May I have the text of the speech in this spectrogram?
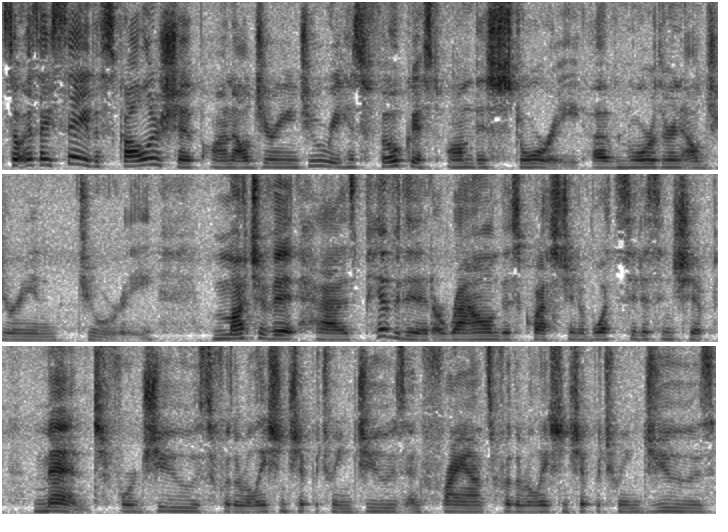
So, as I say, the scholarship on Algerian Jewry has focused on this story of northern Algerian Jewry. Much of it has pivoted around this question of what citizenship meant for Jews, for the relationship between Jews and France, for the relationship between Jews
